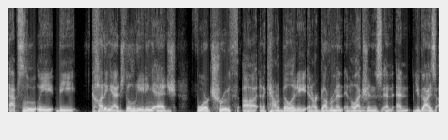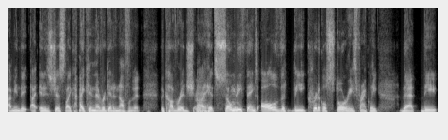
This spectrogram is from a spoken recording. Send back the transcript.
absolutely the cutting edge, the leading edge for truth uh, and accountability in our government and elections. And and you guys, I mean, they, I- it is just like I can never get enough of it. The coverage uh, Mm. hits so many things, all of the the critical stories, frankly, that the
